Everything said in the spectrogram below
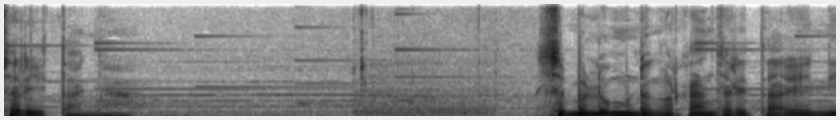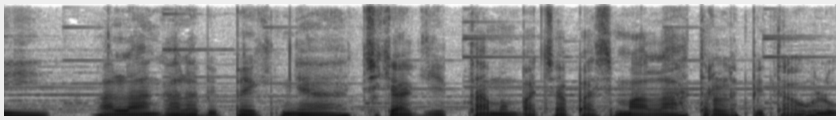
ceritanya. Sebelum mendengarkan cerita ini, alangkah lebih baiknya jika kita membaca basmalah terlebih dahulu.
